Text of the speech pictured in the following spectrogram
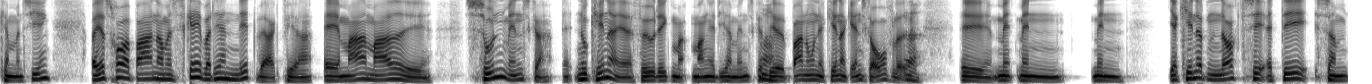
kan man sige. Ikke? Og jeg tror bare, når man skaber det her netværk, Per, af meget, meget øh, sunde mennesker. Nu kender jeg for ikke mange af de her mennesker. Ja. Det er bare nogen, jeg kender ganske overfladisk. Ja. Øh, men, men, men jeg kender dem nok til, at det, som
